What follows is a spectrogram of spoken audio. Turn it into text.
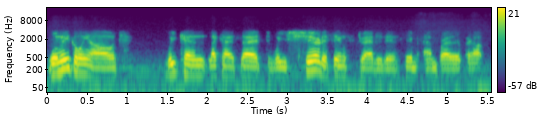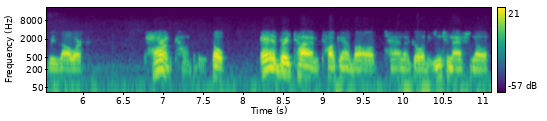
when we're going out, we can, like I said, we share the same strategy and same umbrella with our parent company. So every time talking about China Gold International,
